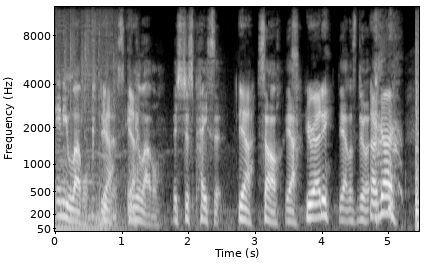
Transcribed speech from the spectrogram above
any level could do Yeah, this, any yeah. level. It's just pace it. Yeah. So, yeah, You ready? yeah, let's do it. Okay. So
